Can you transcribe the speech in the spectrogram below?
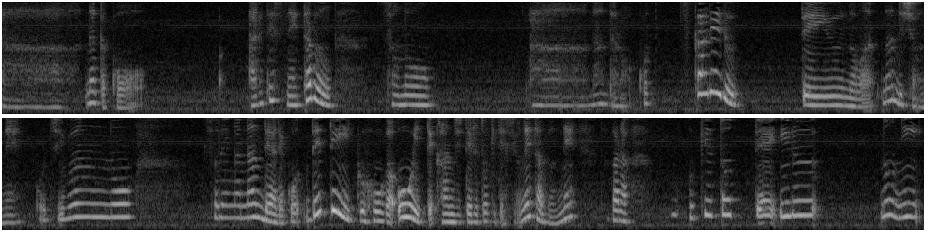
あなんかこうあれですね多分そのあなんだろうこう疲れるっていうのは何でしょうね。こう自分のそれが何であれこう出ていく方が多いって感じてる時ですよね多分ね。だから受け取っているのに、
